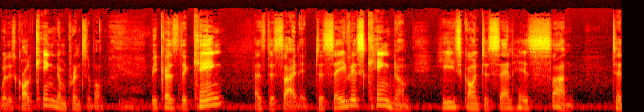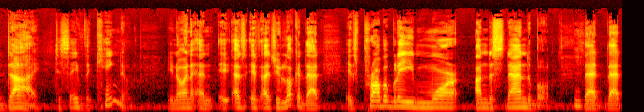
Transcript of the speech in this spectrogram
what is called kingdom principle. Because the king has decided to save his kingdom, he's going to send his son to die to save the kingdom. You know, and, and it, as, it, as you look at that, it's probably more understandable that that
